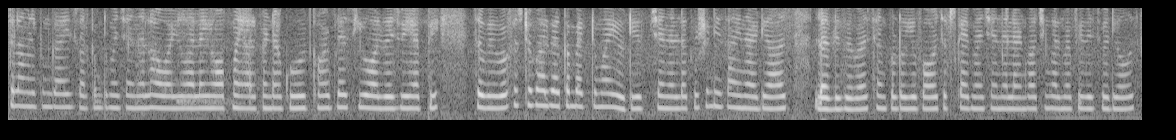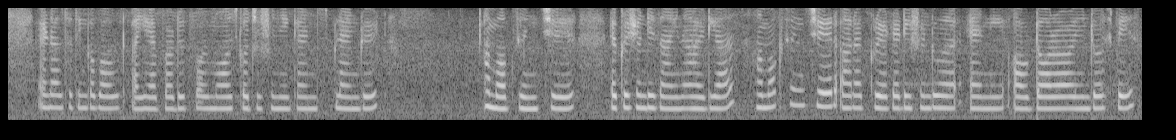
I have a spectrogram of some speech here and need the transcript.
Assalamu alaikum guys. Welcome to my channel. How are you all? I hope my all friends are good. God bless you. Always be happy. So viewer first of all welcome back to my youtube channel decoration design ideas. Lovely viewers thankful to you for subscribe my channel and watching all my previous videos. And also think about I have brought it for most gorgeous unique and splendid hammock swing chair decoration design ideas hammock swing chair are a great addition to any outdoor or indoor space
